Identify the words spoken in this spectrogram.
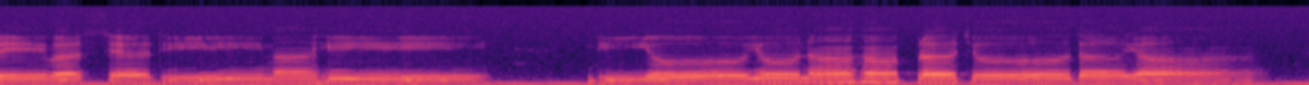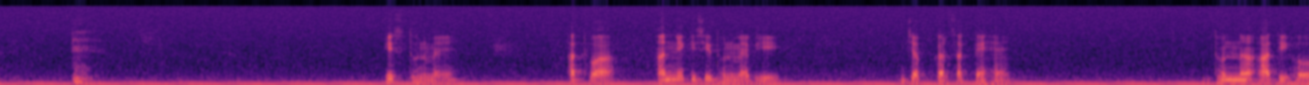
देवस्य धीमहि धियो यो नः प्रचोदया इस धुन में अथवा अन्य किसी धुन में भी जप कर सकते हैं। धुन न आती हो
